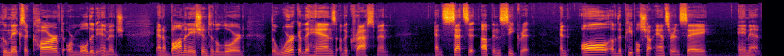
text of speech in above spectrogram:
who makes a carved or molded image, an abomination to the Lord, the work of the hands of the craftsman, and sets it up in secret. And all of the people shall answer and say, Amen.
